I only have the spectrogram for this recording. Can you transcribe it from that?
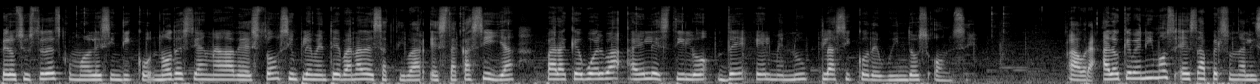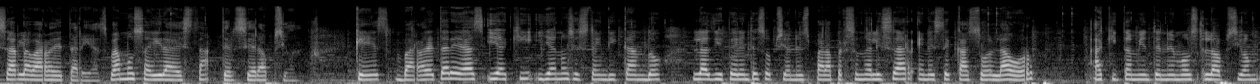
Pero si ustedes como les indico no desean nada de esto simplemente van a desactivar esta casilla para que vuelva al estilo del el menú clásico de Windows 11 ahora a lo que venimos es a personalizar la barra de tareas. Vamos a ir a esta tercera opción que es barra de tareas y aquí ya nos está indicando las diferentes opciones para personalizar, en este caso la ORB. Aquí también tenemos la opción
